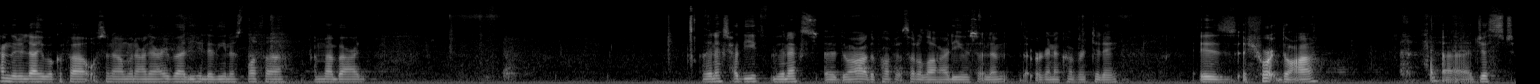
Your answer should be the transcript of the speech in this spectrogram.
الحمد لله وكفى وسلام على عباده الذين اصطفى أما بعد The next hadith, the next uh, dua of the Prophet ﷺ that we're going to cover today is a short dua, uh, just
